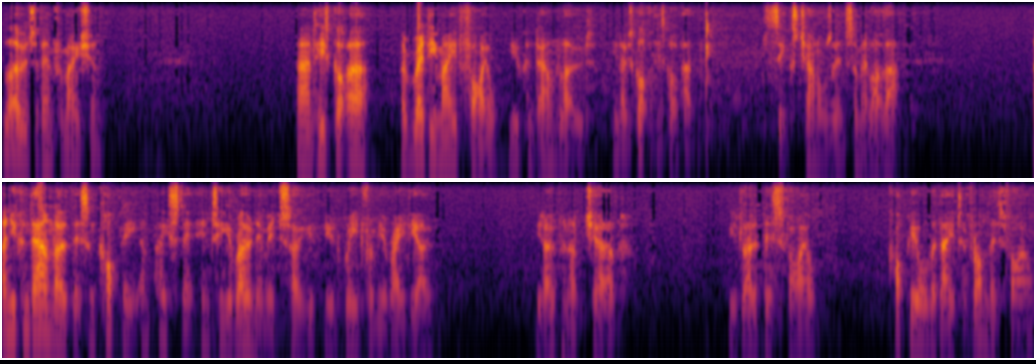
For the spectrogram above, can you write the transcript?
loads of information. And he's got a a ready-made file you can download. You know, it's got it's got about six channels in, something like that. And you can download this and copy and paste it into your own image. So you, you'd read from your radio, you'd open up Chirp, you'd load this file, copy all the data from this file,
